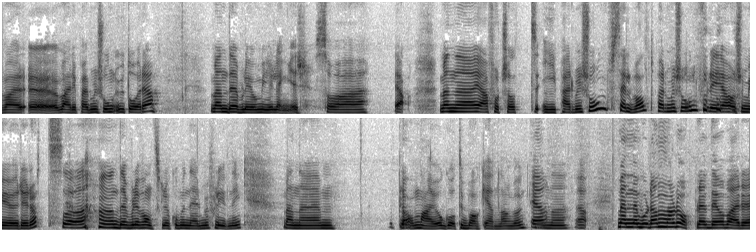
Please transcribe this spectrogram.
være, eh, være i permisjon ut året. Men det blir jo mye lenger. Så ja. Men eh, jeg er fortsatt i permisjon, selvvalgt permisjon, fordi jeg har så mye å gjøre i Rødt. Så det blir vanskelig å kombinere med flyvning. Men eh, planen er jo å gå tilbake en eller annen gang. Ja. Men, eh, ja. Men, hvordan har du opplevd det å være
